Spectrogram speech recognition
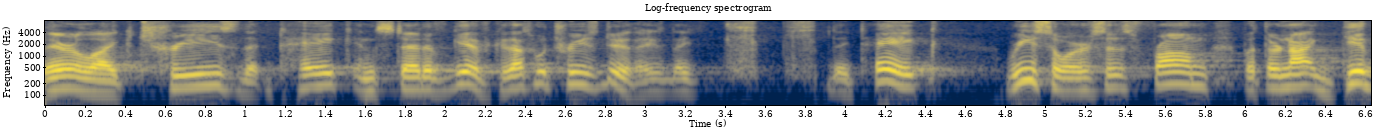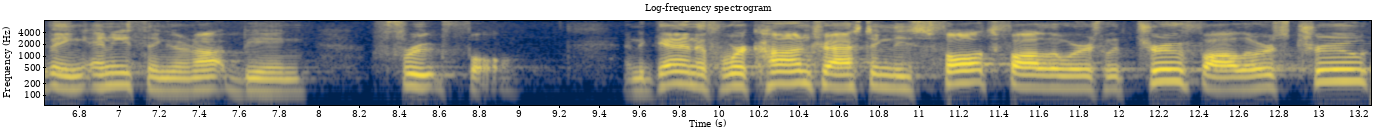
They're like trees that take instead of give, because that's what trees do. They, they, they take resources from, but they're not giving anything, they're not being fruitful. And again, if we're contrasting these false followers with true followers, true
